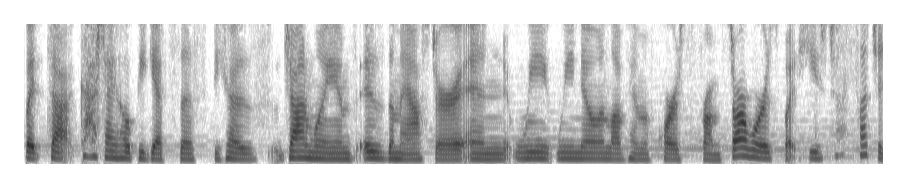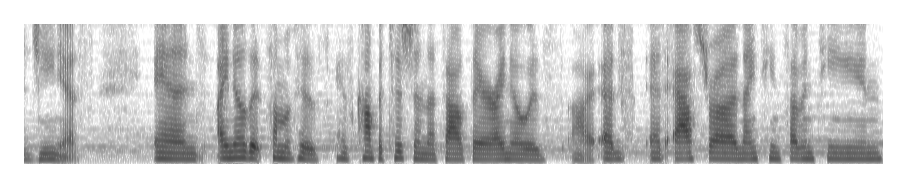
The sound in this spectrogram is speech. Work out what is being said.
But uh, gosh, I hope he gets this because John Williams is the master, and we we know and love him, of course, from Star Wars. But he's just such a genius. And I know that some of his his competition that's out there, I know is uh, Ed Ad Astra, 1917.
